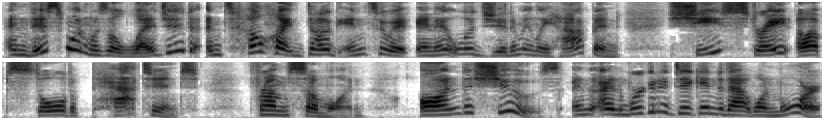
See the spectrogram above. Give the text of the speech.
and this one was alleged until I dug into it and it legitimately happened. She straight up stole the patent from someone on the shoes. And, and we're going to dig into that one more.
